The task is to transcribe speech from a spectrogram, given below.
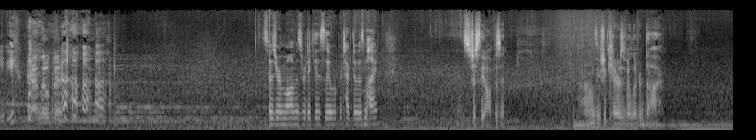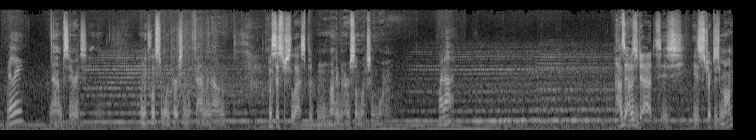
maybe. Yeah, a little bit. So is your mom as ridiculously overprotective as mine? it's just the opposite. I don't think she cares if I live or die. Really? Yeah, I'm serious. I'm only close to one person in my family now, and my sister Celeste, but not even her so much anymore. Why not? How's, how's your dad? Is, is he as strict as your mom?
